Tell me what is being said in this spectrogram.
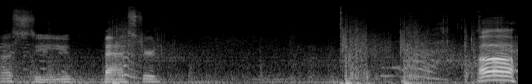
I see you, bastard. Ah!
